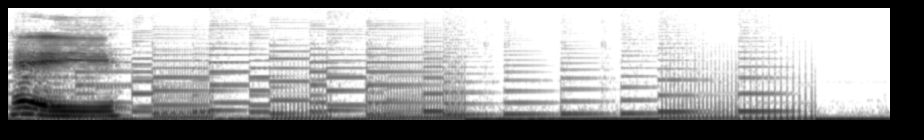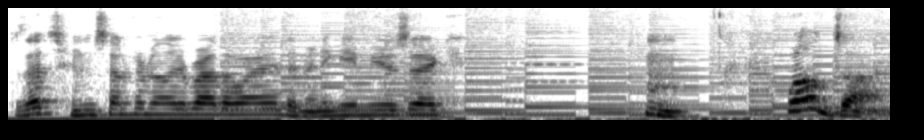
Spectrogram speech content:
Hey. Does that tune sound familiar, by the way? The minigame music? Hmm. Well done.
